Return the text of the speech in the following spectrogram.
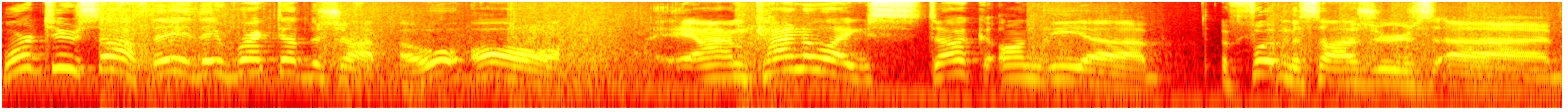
weren't too soft. They, they wrecked up the shop. Oh, oh. I'm kind of like stuck on the uh, foot massager's uh,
